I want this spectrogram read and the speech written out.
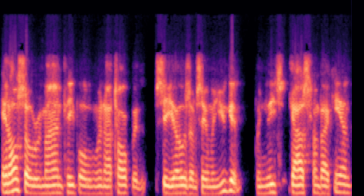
And also remind people when I talk with CEOs, I'm saying when you get when these guys come back in,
